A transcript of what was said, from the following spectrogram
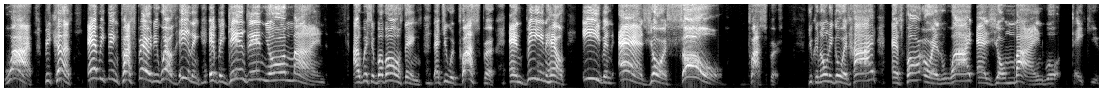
Why? Because everything, prosperity, wealth, healing, it begins in your mind. I wish above all things that you would prosper and be in health, even as your soul prospers. You can only go as high, as far, or as wide as your mind will take you.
